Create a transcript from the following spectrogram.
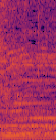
you.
